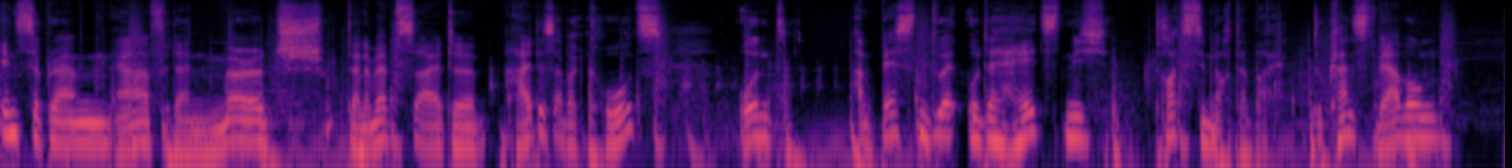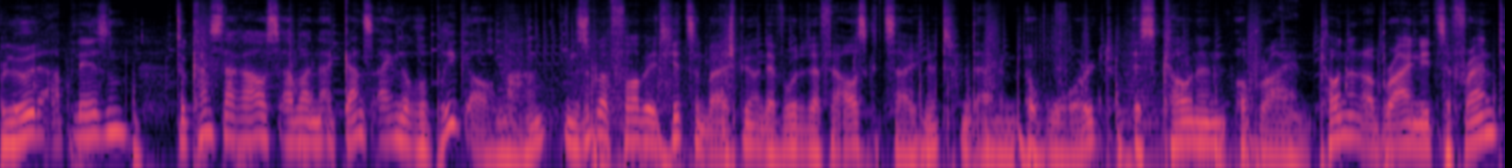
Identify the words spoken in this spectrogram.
Instagram, ja, für dein Merch, deine Webseite. Halt es aber kurz und am besten du unterhältst mich trotzdem noch dabei. Du kannst Werbung blöde ablesen Du kannst daraus aber eine ganz eigene Rubrik auch machen. Ein super Vorbild hier zum Beispiel, und er wurde dafür ausgezeichnet mit einem Award, ist Conan O'Brien. Conan O'Brien Needs a Friend,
